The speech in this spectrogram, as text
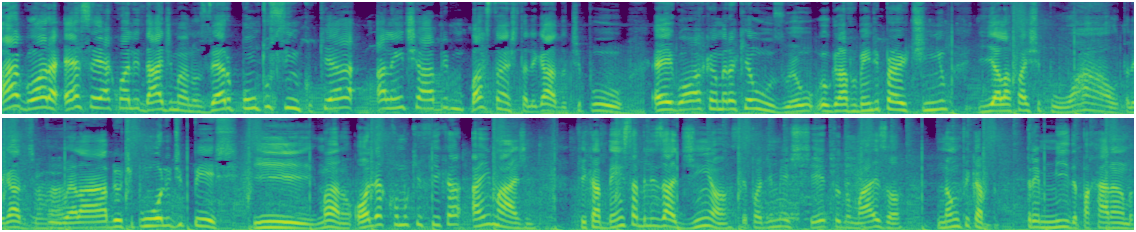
Agora, essa é a qualidade, mano, 0.5, que é a lente abre bastante, tá ligado? Tipo, é igual a câmera que eu uso. Eu, eu gravo bem de pertinho e ela faz tipo, uau, tá ligado? Tipo, ela abre tipo um olho de peixe. E, mano, olha como que fica a imagem. Fica bem estabilizadinho, ó. Você pode mexer e tudo mais, ó. Não fica tremida pra caramba.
